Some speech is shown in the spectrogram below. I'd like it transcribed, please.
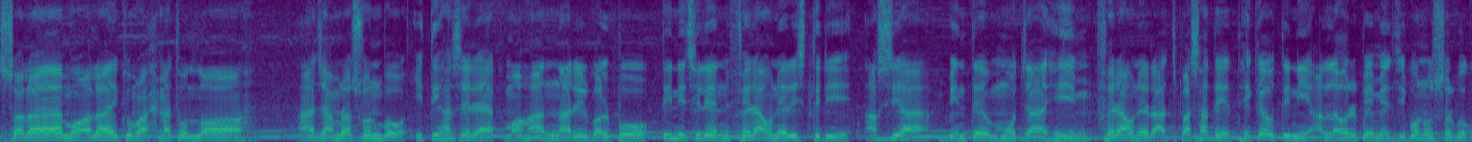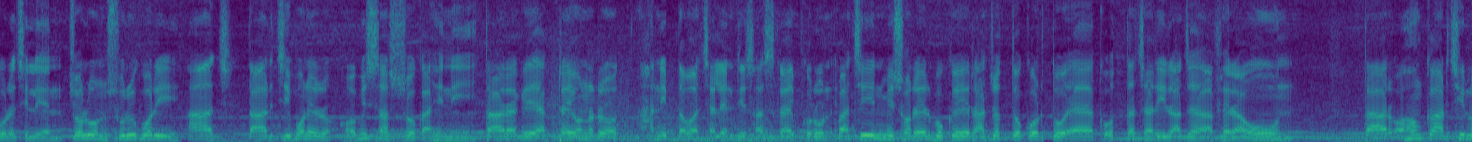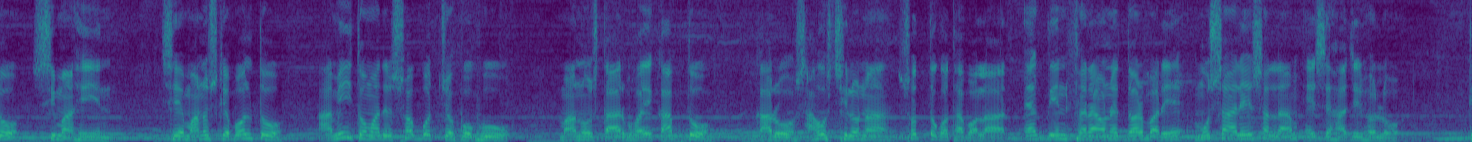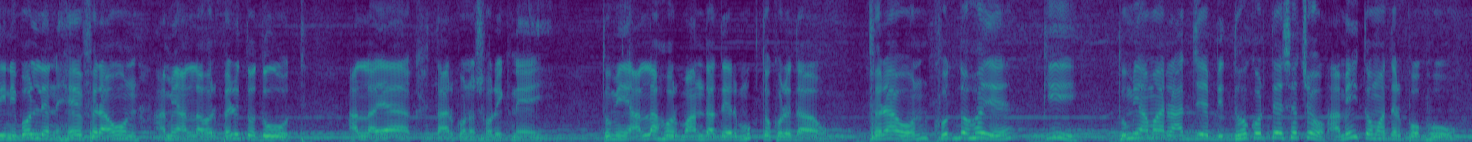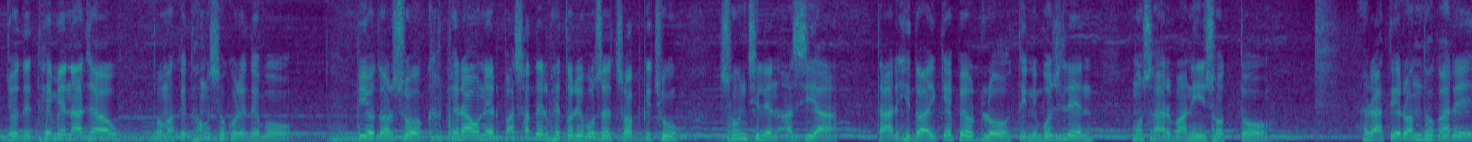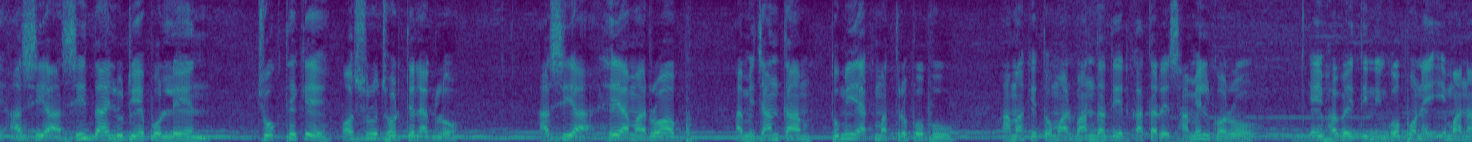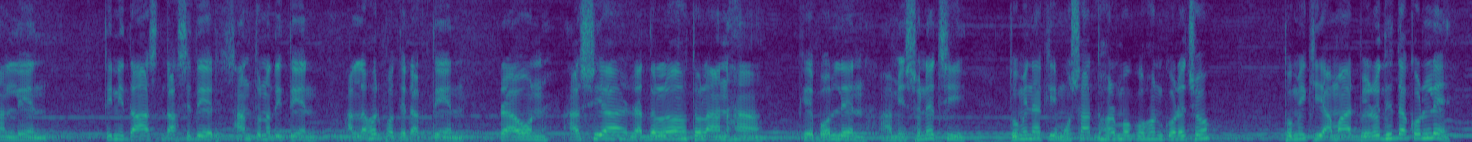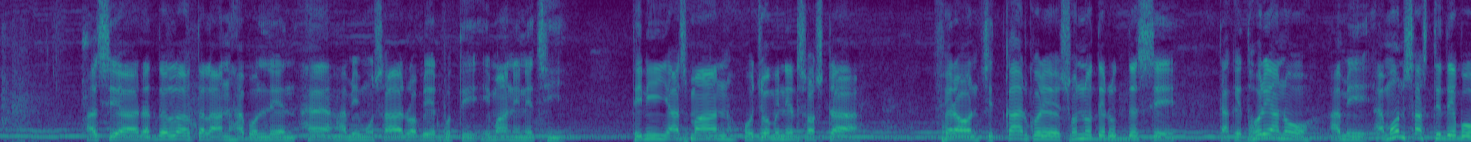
আসসালামু আলাইকুম রহমতুল্লাহ। আজ আমরা শুনব ইতিহাসের এক মহান নারীর গল্প। তিনি ছিলেন ফেরাউনের স্ত্রী আসিয়া বিনতে মোজাহিম। ফেরাউনের রাজপ্রাসাদে থেকেও তিনি আল্লাহর প্রেমে জীবন উৎসর্গ করেছিলেন। চলুন শুরু করি আজ তার জীবনের অবিশ্বাস্য কাহিনী। তার আগে একটাই অনুরোধ, হানিফ দাওয়া চ্যানেলটি সাবস্ক্রাইব করুন। প্রাচীন মিশরের বুকে রাজত্ব করত এক অত্যাচারী রাজা ফেরাউন। তার অহংকার ছিল সীমাহীন। সে মানুষকে বলতো আমিই তোমাদের সর্বোচ্চ প্রভু। মানুষ তার ভয়ে কাঁপত, কারও সাহস ছিল না সত্য কথা বলার। একদিন ফেরাউনের দরবারে মুসা আলহিসাল্লাম এসে হাজির হলো। তিনি বললেন, হে ফেরাউন, আমি আল্লাহর প্রেরিত দূত। আল্লাহ এক, তার কোনো শরিক নেই। তুমি আল্লাহর বান্দাদের মুক্ত করে দাও। ফেরাউন ক্ষুব্ধ হয়ে, কি? তুমি আমার রাজ্যে বিদ্ধ করতে এসেছ? আমিই তোমাদের প্রভু। যদি থেমে না যাও, তোমাকে ধ্বংস করে দেব। প্রিয় দর্শক, ফেরাউনের প্রাসাদের ভেতরে বসে সব কিছু শুনছিলেন আসিয়া। তার হৃদয় কেঁপে উঠল। তিনি বুঝলেন, মশার বাণী সত্য। রাতের অন্ধকারে আসিয়া সিদ্ধায় লুটিয়ে পড়লেন। চোখ থেকে অশ্রু ঝরতে লাগল। আসিয়া, হে আমার রব, আমি জানতাম তুমি একমাত্র প্রভু। আমাকে তোমার বান্দাদের কাতারে সামিল করো। এইভাবে তিনি গোপনে ইমান আনলেন। তিনি দাস দাসীদের সান্ত্বনা দিতেন, আল্লাহর পথে ডাকতেন। রাউন আসিয়া রাদুল্লাহ তোলা আনহাকে বললেন, আমি শুনেছি, তুমি নাকি মুসাদ ধর্ম গ্রহণ করেছ? তুমি কি আমার বিরোধিতা করলে? আসিয়া রাদুল্লাহ তালা আনহা বললেন হ্যাঁ আমি মুসা রবের প্রতি ইমান এনেছি। তিনি আসমান ও জমিনের স্রষ্টা। ফেরাউন চিৎকার করে সৈন্যদের উদ্দেশ্যে তাকে ধরে আনো। আমি এমন শাস্তি দেব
